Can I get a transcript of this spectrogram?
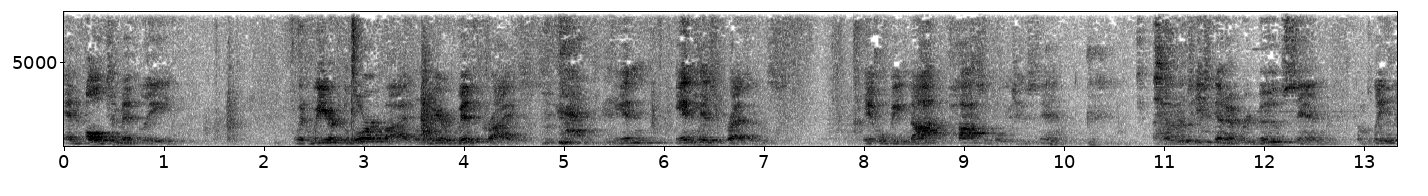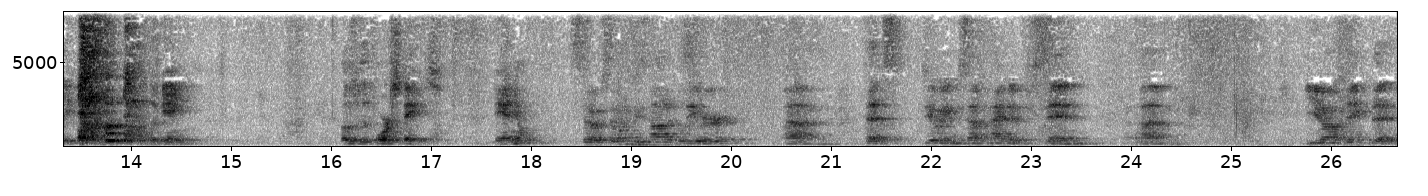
And ultimately, when we are glorified, when we are with Christ in, in His presence, it will be not possible to sin. In other words, He's going to remove sin completely from the game. Those are the four states. Daniel? So someone who's not a believer, um, that's doing some kind of sin, um, you don't think that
